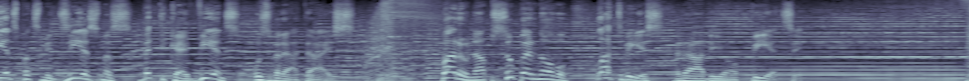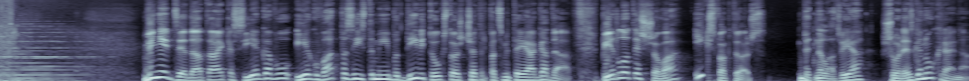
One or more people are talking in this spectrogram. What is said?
15 dziesmas, bet tikai viens uzvarētājs. Par un ap supernovu Latvijas Rādio 5. Viņa ir dziedātāja, kas ieguva atpazīstamību 2014. gadā, piedaloties šovā X Factors. Bet ne Latvijā, šoreiz gan Ukrainā.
